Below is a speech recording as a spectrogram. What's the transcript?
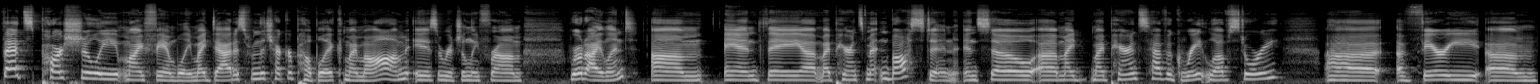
that's partially my family. My dad is from the Czech Republic. My mom is originally from Rhode Island, um, and they uh, my parents met in Boston, and so uh, my my parents have a great love story, uh, a very um,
